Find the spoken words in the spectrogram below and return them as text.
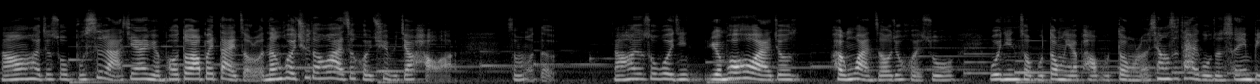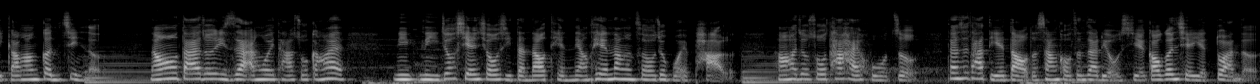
然后他就说不是啦，现在原 po 都要被带走了，能回去的话还是回去比较好啊，什么的。然后他就说我已经原 po 后来就很晚之后就回说我已经走不动也跑不动了，像是泰国的声音比刚刚更近了。然后大家就一直在安慰他说赶快你你就先休息，等到天亮，天亮之后就不会怕了。然后他就说他还活着，但是他跌倒的伤口正在流血，高跟鞋也断了。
